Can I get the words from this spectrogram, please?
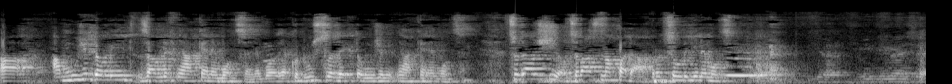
A, a může to mít za vliv nějaké nemoce, nebo jako důsledek to může mít nějaké nemoce. Co dalšího? Co vás napadá? Proč jsou lidi nemocní? My víme, že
